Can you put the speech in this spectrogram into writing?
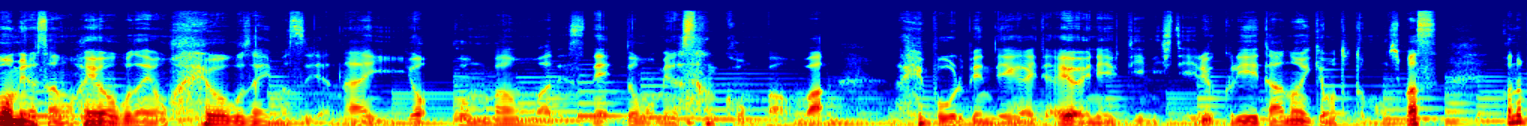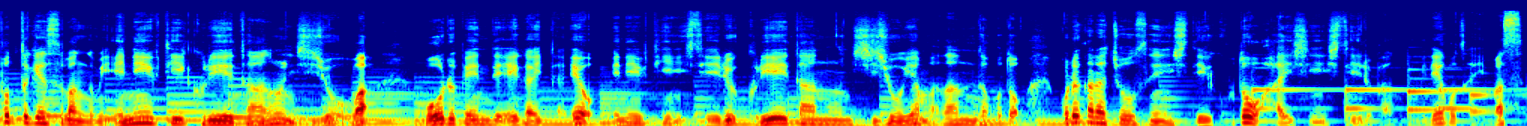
うも皆さんおはようございます。おはようございますじゃないよ。こんばんはですね。どうも皆さんこんばんは。ボールペンで描いた絵を NFT にしているクリエイターの池本と申します。このポッドキャスト番組 NFT クリエイターの日常は、ボールペンで描いた絵を NFT にしているクリエイターの日常や学んだこと、これから挑戦していくことを配信している番でございます。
